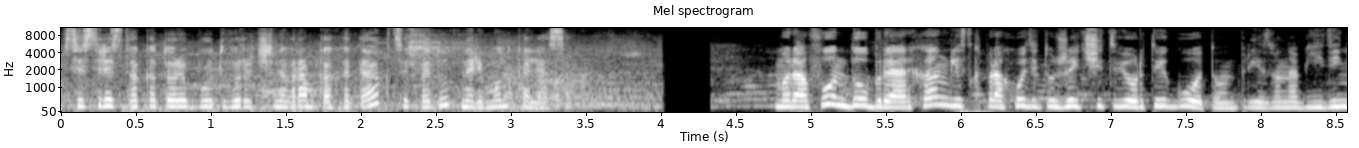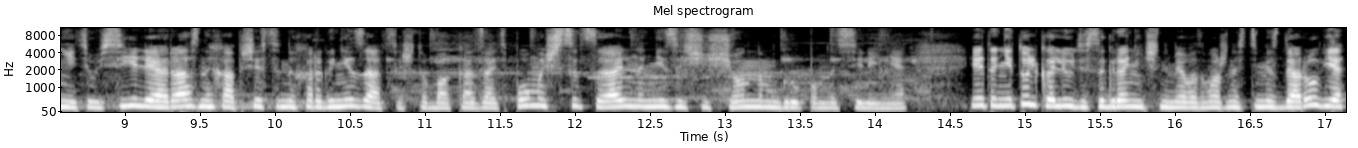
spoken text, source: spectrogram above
все средства, которые будут выручены в рамках этой акции, пойдут на ремонт колясок. Марафон «Добрый Архангельск» проходит уже четвертый год. Он призван объединить усилия разных общественных организаций, чтобы оказать помощь социально незащищенным группам населения. И это не только люди с ограниченными возможностями здоровья,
